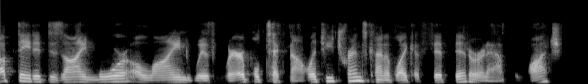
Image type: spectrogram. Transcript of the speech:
updated design more aligned with wearable technology trends, kind of like a Fitbit or an Apple Watch.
